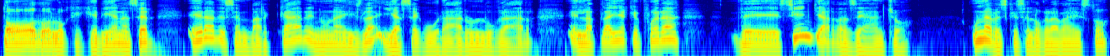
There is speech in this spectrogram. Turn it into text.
Todo lo que querían hacer era desembarcar en una isla y asegurar un lugar en la playa que fuera de cien yardas de ancho. Una vez que se lograba esto,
